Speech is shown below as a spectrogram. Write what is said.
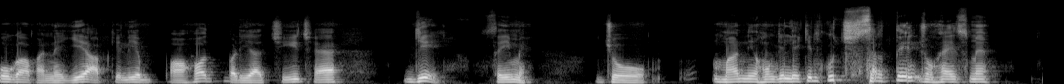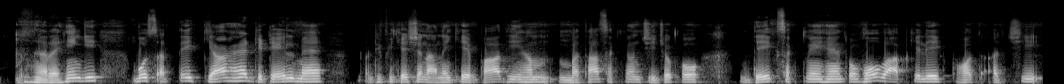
होगा माने ये आपके लिए बहुत बढ़िया चीज़ है। ये सही में जो मान्य होंगे, लेकिन कुछ शर्तें जो हैं इसमें रहेंगी। वो शर्तें क्या हैं, डिटेल में नोटिफिकेशन आने के बाद ही हम बता सकते हैं, उन चीज़ों को देख सकते हैं। तो होप आपके लिए एक बहुत अच्छी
